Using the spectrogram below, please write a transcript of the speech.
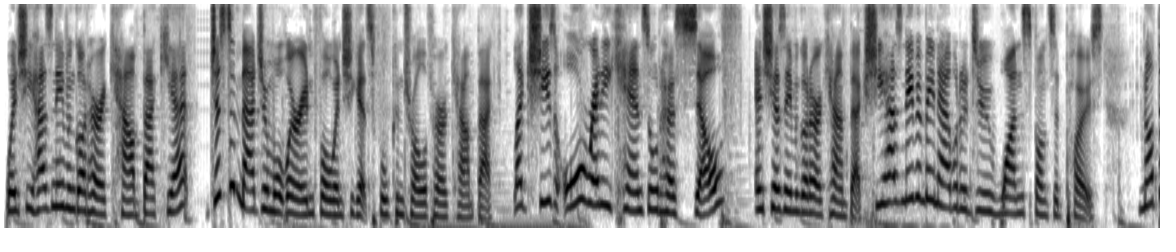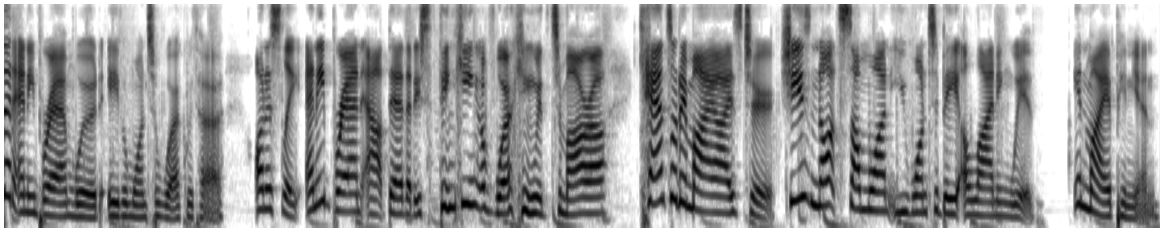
when she hasn't even got her account back yet, just imagine what we're in for when she gets full control of her account back. Like she's already cancelled herself and she hasn't even got her account back. She hasn't even been able to do one sponsored post. Not that any brand would even want to work with her. Honestly, any brand out there that is thinking of working with Tamara, cancelled in my eyes too. She's not someone you want to be aligning with, in my opinion.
